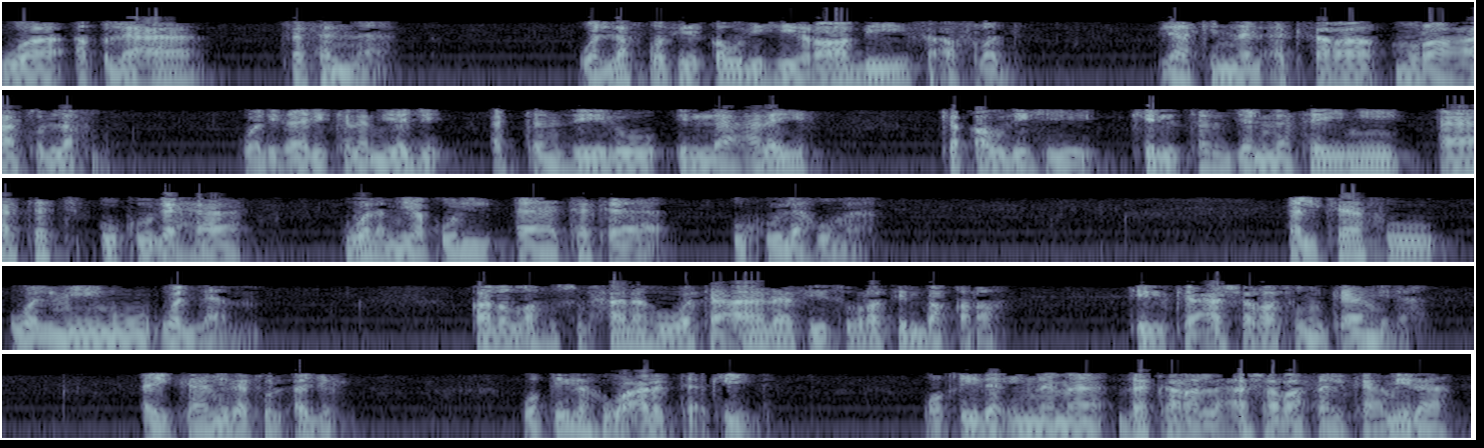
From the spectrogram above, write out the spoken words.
وأقلعا فثنى. واللفظ في قوله رابي فأفرد لكن الأكثر مراعاة اللفظ ولذلك لم يجئ التنزيل إلا عليه كقوله كلتا الجنتين آتت أكلها ولم يقل آتتا أكلهما. الكاف والميم واللام. قال الله سبحانه وتعالى في سورة البقرة تلك عشرة كاملة أي كاملة الأجر. وقيل هو على التأكيد. وقيل إنما ذكر العشرة الكاملة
